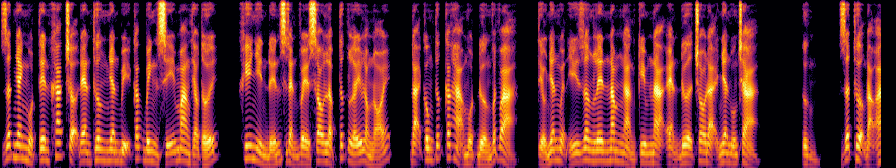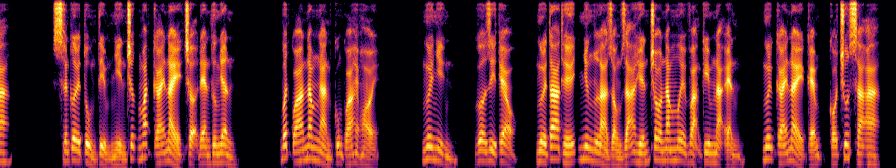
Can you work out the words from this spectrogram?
Rất nhanh một tên khác chợ đen thương nhân bị các binh sĩ mang theo tới, khi nhìn đến Sren về sau lập tức lấy lòng nói, đại công tức các hạ một đường vất vả, tiểu nhân nguyện ý dâng lên 5.000 kim nạ ẻn đưa cho đại nhân uống trà. Ừm, rất thượng đạo A. Sơn cười tủm tỉm nhìn trước mắt cái này chợ đen thương nhân. Bất quá 5.000 cũng quá hẹp hỏi. Ngươi nhìn, gỡ gì kẹo, người ta thế nhưng là dòng giã hiến cho 50 vạn kim nạ ẻn, ngươi cái này kém có chút xa a.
